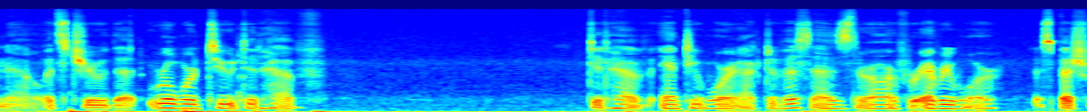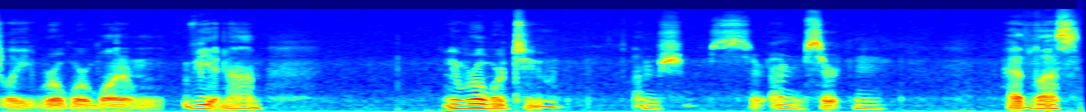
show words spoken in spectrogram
Now, it's true that World War II did have did have anti-war activists, as there are for every war, especially World War One and Vietnam. In World War II, I'm I'm certain had less.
